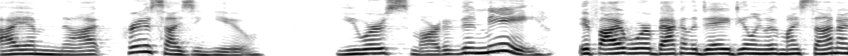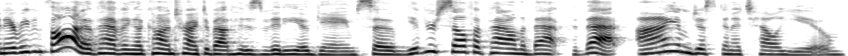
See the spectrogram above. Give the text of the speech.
I am not criticizing you. You are smarter than me. If I were back in the day dealing with my son, I never even thought of having a contract about his video game. So give yourself a pat on the back for that. I am just going to tell you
